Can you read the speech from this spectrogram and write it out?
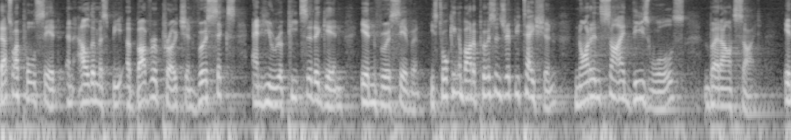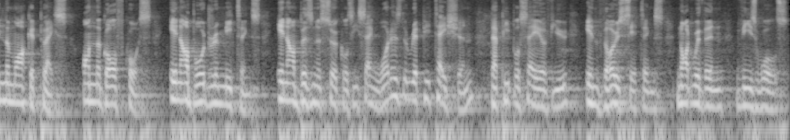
That's why Paul said an elder must be above reproach in verse 6, and he repeats it again in verse 7. He's talking about a person's reputation, not inside these walls, but outside, in the marketplace, on the golf course, in our boardroom meetings, in our business circles. He's saying, What is the reputation that people say of you in those settings, not within these walls?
